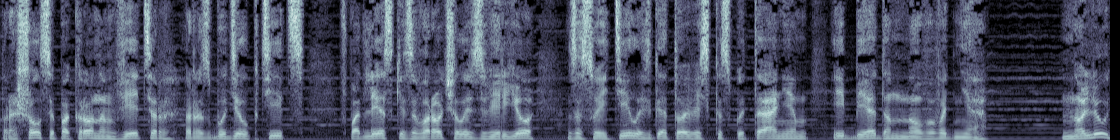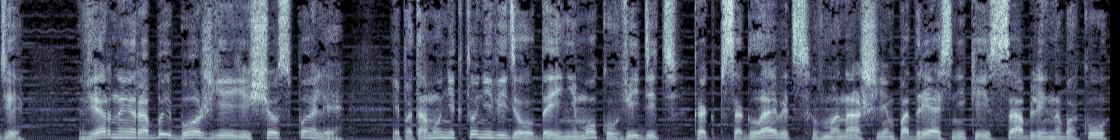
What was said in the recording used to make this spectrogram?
Прошелся по кронам ветер, разбудил птиц — в подлеске заворочилось зверье, засуетилось, готовясь к испытаниям и бедам нового дня. Но люди, верные рабы Божьи, еще спали, и потому никто не видел, да и не мог увидеть, как псоглавец в монашьем подряснике и саблей на боку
